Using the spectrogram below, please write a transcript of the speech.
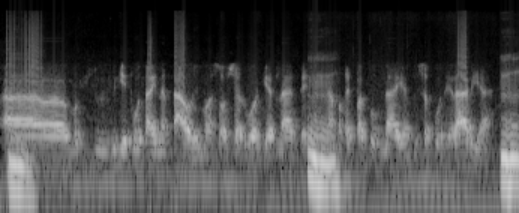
Ah, magbibigay po tayo ng tao, yung mga social worker natin, Mhm. na makipag-ugnayan doon sa punerarya. Mhm.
